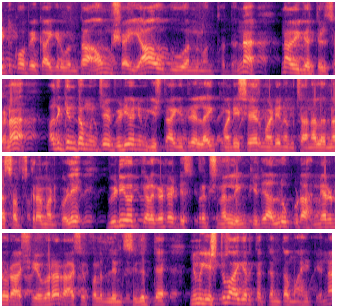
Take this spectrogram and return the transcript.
ಇಟ್ಕೋಬೇಕಾಗಿರುವಂತ ಅಂಶ ಯಾವುದು ಅನ್ನುವಂಥದ್ದನ್ನ ನಾವೀಗ ತಿಳಿಸೋಣ. ಅದಕ್ಕಿಂತ ಮುಂಚೆ ವಿಡಿಯೋ ನಿಮ್ಗೆ ಇಷ್ಟ ಆಗಿದ್ರೆ ಲೈಕ್ ಮಾಡಿ, ಶೇರ್ ಮಾಡಿ, ನಮ್ಮ ಚಾನಲ್ ಅನ್ನ ಸಬ್ಸ್ಕ್ರೈಬ್ ಮಾಡ್ಕೊಳ್ಳಿ. ವಿಡಿಯೋದ ಕೆಳಗಡೆ ಡಿಸ್ಕ್ರಿಪ್ಷನ್ ಅಲ್ಲಿ ಲಿಂಕ್ ಇದೆ. ಅಲ್ಲೂ ಕೂಡ ಹನ್ನೆರಡು ರಾಶಿಯವರ ರಾಶಿ ಫಲದ ಲಿಂಕ್ ಸಿಗುತ್ತೆ. ನಿಮಗೆ ಇಷ್ಟವಾಗಿರ್ತಕ್ಕಂಥ ಮಾಹಿತಿಯನ್ನ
